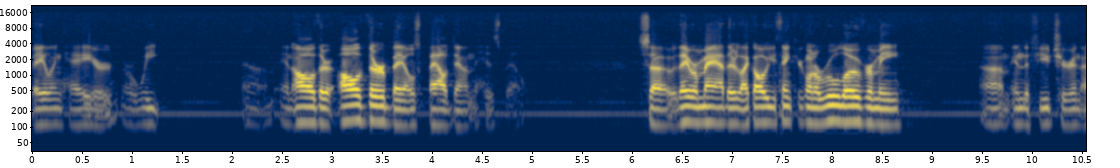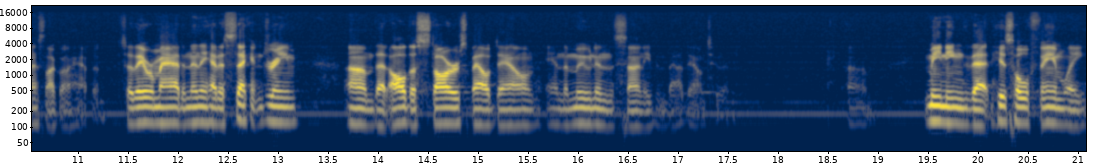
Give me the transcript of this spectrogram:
baling hay or, or wheat, um, and all their, all their bales bowed down to his bale. So they were mad. They're like, oh, you think you're going to rule over me um, in the future, and that's not going to happen. So they were mad, and then they had a second dream um, that all the stars bowed down, and the moon and the sun even bowed down to him, Um, meaning that his whole family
